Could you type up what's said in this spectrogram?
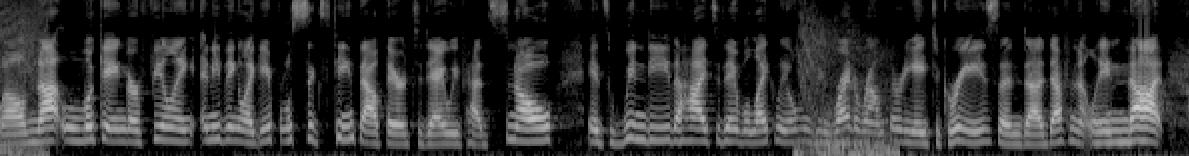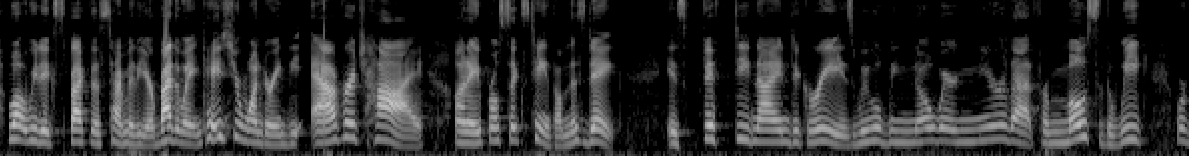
Well, not looking or feeling anything like April 16th out there today. We've had snow. It's windy. The high today will likely only be right around 38 degrees and uh, definitely not what we'd expect this time of the year. By the way, in case you're wondering, the average high on April 16th on this date is 59 degrees. We will be nowhere near that for most of the week. We're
